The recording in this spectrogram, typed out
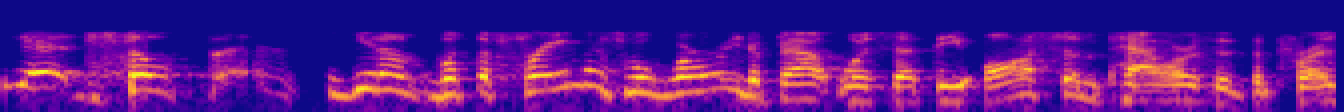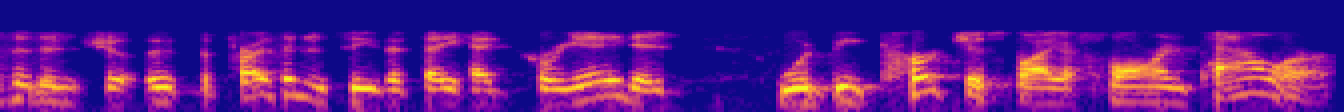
Yeah, so you know what the framers were worried about was that the awesome powers of the president, the presidency that they had created, would be purchased by a foreign power.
